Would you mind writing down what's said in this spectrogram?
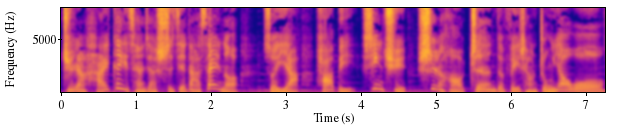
居然还可以参加世界大赛呢。所以啊，hobby 兴趣嗜好真的非常重要哦。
